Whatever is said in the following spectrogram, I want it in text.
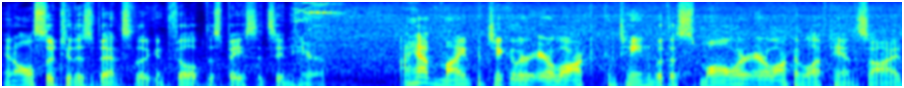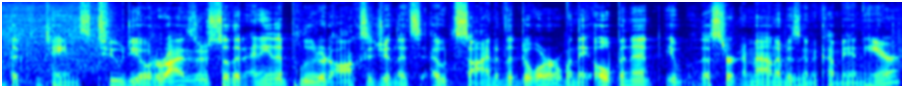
and also to this vent so that it can fill up the space that's in here. I have my particular airlock contained with a smaller airlock on the left-hand side that contains two deodorizers so that any of the polluted oxygen that's outside of the door, when they open it, it a certain amount of it is going to come in here.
